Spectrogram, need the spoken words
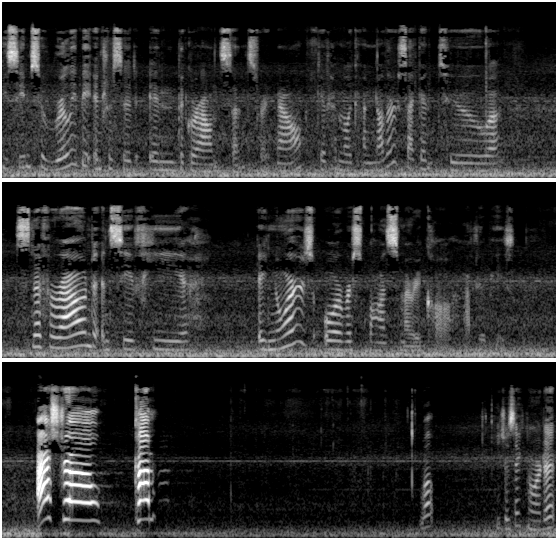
He seems to really be interested in the ground scents right now. Give him like another second to sniff around and see if he ignores or responds to my recall after the piece. Astro, come! Well, he just ignored it.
